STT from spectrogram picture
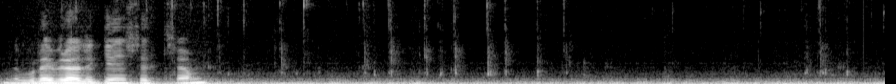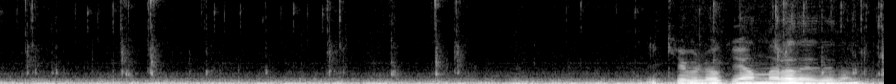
Şimdi burayı birazcık genişleteceğim. İki blok yanlara da edelim.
